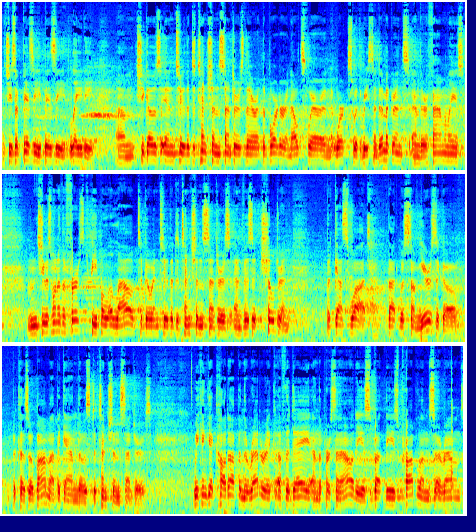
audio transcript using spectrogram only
and she's a busy, busy lady. Um, she goes into the detention centers there at the border and elsewhere and works with recent immigrants and their families. Mm, she was one of the first people allowed to go into the detention centers and visit children. But guess what? That was some years ago because Obama began those detention centers. We can get caught up in the rhetoric of the day and the personalities, but these problems around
